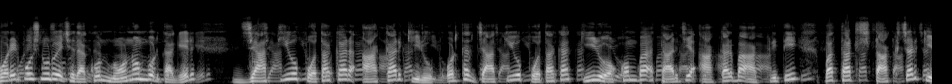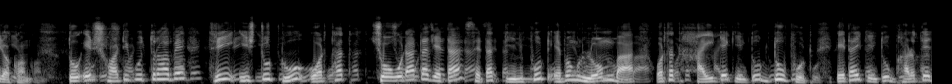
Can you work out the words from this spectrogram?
পরের প্রশ্ন রয়েছে, দেখো, ন নম্বর দাগের জাতীয় পতাকার আকার কিরূপ? অর্থাৎ জাতীয় পতাকা কি রকম বা তার যে আকার বা আকৃতি বা তার স্ট্রাকচার কি রকম তো এর সঠিক উত্তর হবে থ্রি ইস টু টু অর্থাৎ চৌড়াটা যেটা, সেটা তিন ফুট এবং লম্বা, অর্থাৎ হাইটে কিন্তু দু ফুট। এটাই কিন্তু ভারতের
